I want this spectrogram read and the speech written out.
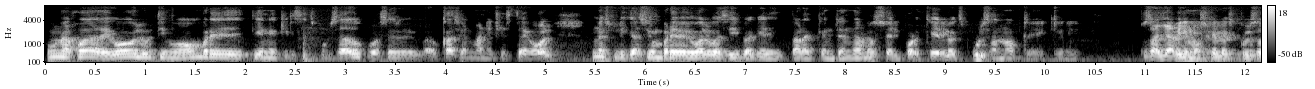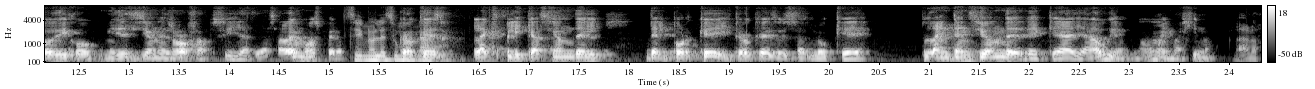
una jugada de gol, último hombre, tiene que irse expulsado por ser ocasión manifiesta de gol. Una explicación breve o algo así para que, para que entendamos el por qué lo expulsan, ¿no? Que, que sea, ya vimos que lo expulsó y dijo, mi decisión es roja. Pues sí, ya, ya sabemos, pero Sí, no le suma creo que es la explicación del, del por qué y creo que eso es lo que la intención de, de que haya audio, ¿no? Me imagino. Claro,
